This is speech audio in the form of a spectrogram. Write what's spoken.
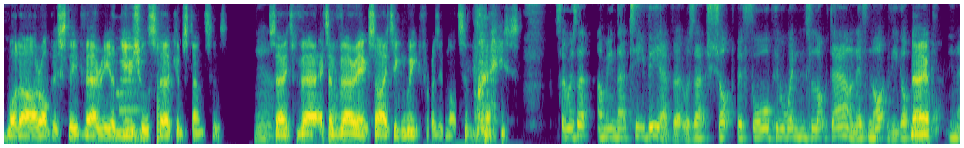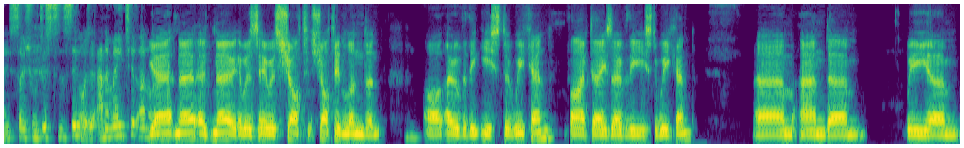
what are obviously very unusual circumstances. Yeah. So it's very it's a very exciting week for us in lots of ways. So was that? I mean, that TV advert was that shot before people went into lockdown, and if not, have you got no. you know social distancing, or is it animated? yeah, know. no, uh, no. It was it was shot shot in London uh, over the Easter weekend, five days over the Easter weekend, um, and um, we um,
